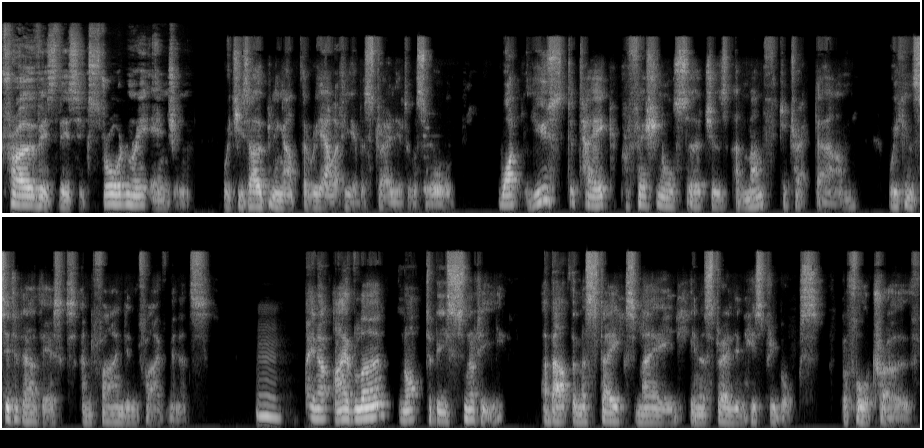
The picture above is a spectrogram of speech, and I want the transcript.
Trove is this extraordinary engine which is opening up the reality of Australia to us all. What used to take professional searchers a month to track down, we can sit at our desks and find in five minutes. Mm. You know, I've learned not to be snooty about the mistakes made in Australian history books before Trove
